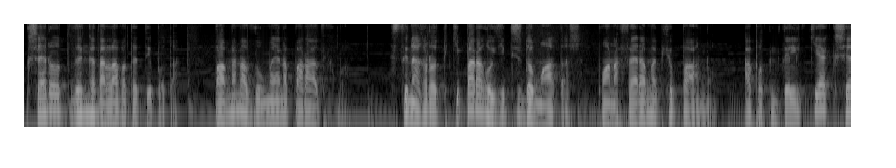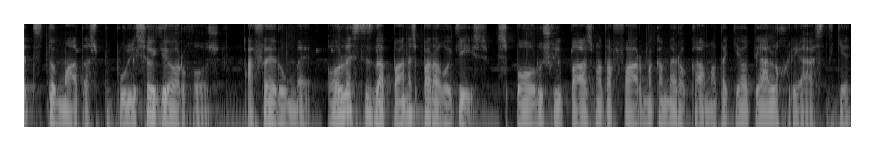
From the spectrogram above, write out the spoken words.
Ξέρω ότι δεν καταλάβατε τίποτα. Πάμε να δούμε ένα παράδειγμα. Στην αγροτική παραγωγή της ντομάτας που αναφέραμε πιο πάνω, από την τελική αξία της ντομάτας που πούλησε ο Γεωργός, αφαιρούμε όλες τις δαπάνες παραγωγής, σπόρους, λιπάσματα, φάρμακα, μεροκάματα και ό,τι άλλο χρειάστηκε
